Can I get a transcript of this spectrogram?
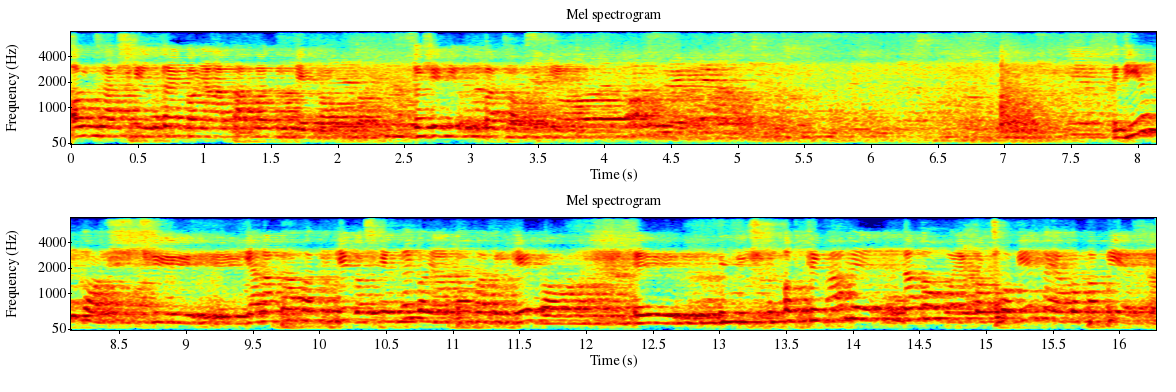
Ojca Świętego Jana Pawła II do ziemi odbaczowskiej twórczość y, Jana Pawła II, świętego Jana Pawła II y, odkrywamy na nowo jako człowieka, jako papieża.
